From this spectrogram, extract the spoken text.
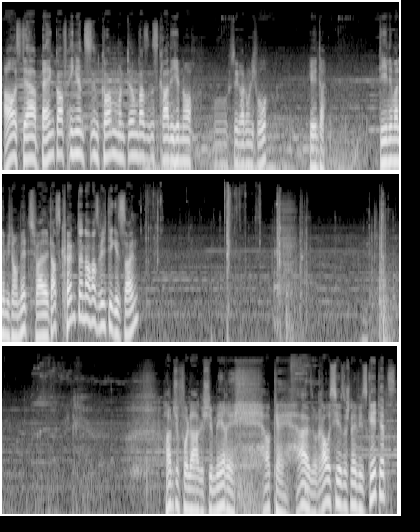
Aus der Bank of England entkommen und irgendwas ist gerade hier noch. Oh, ich sehe gerade noch nicht wo. Hier hinter. Die nehmen wir nämlich noch mit, weil das könnte noch was Wichtiges sein. Handschuhvorlage, Chimäre. Okay, also raus hier so schnell wie es geht jetzt.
